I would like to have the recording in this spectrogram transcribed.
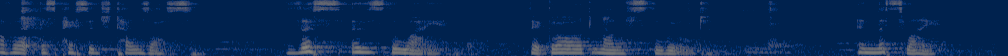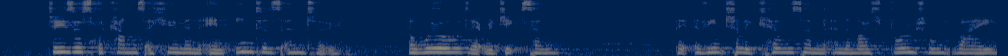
of what this passage tells us. This is the way that God loves the world. In this way, Jesus becomes a human and enters into a world that rejects him, that eventually kills him in the most brutal way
